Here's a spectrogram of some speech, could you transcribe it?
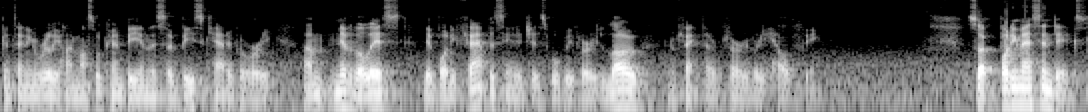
containing really high muscle, can be in this obese category. nevertheless, their body fat percentages will be very low, and in fact, they're very, very healthy. So, body mass index,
